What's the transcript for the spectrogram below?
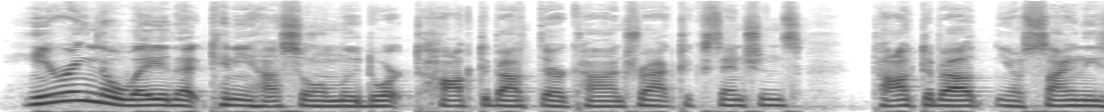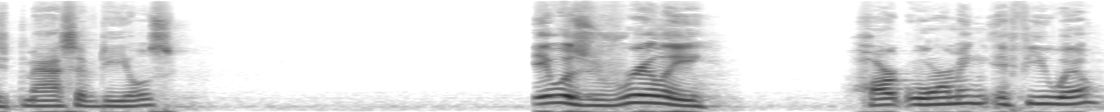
Hearing the way that kenny hustle and Lu Dort talked about their contract extensions talked about you know signing these massive deals it was really heartwarming if you will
